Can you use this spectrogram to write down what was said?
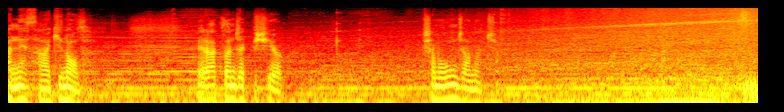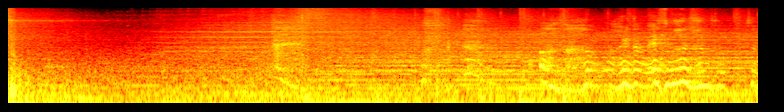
Anne sakin ol. Meraklanacak bir şey yok. Akşam olunca anlatacağım. Allah'ım yardım et bana doktor.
